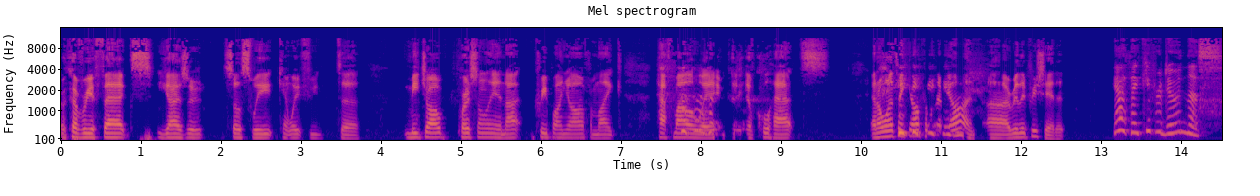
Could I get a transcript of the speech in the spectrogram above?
Recovery Effects. You guys are so sweet. Can't wait for you to meet y'all personally and not creep on y'all from like half mile away because you have cool hats. And I want to thank y'all for letting me on. Uh, I really appreciate it. yeah thank you for doing this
